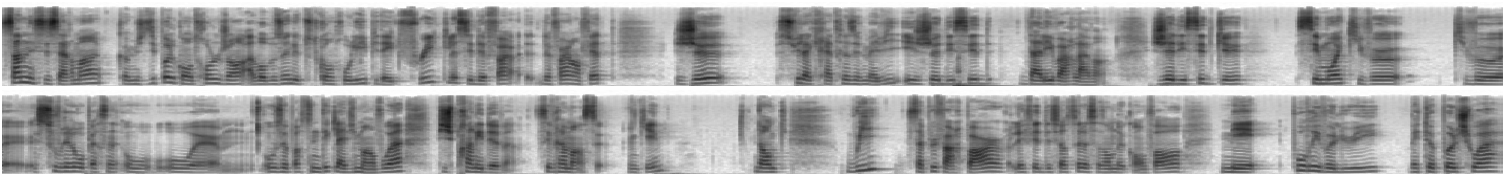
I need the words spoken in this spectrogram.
sans nécessairement, comme je dis pas le contrôle, genre avoir besoin de tout contrôler puis d'être freak, là, c'est de faire, de faire en fait, je suis la créatrice de ma vie et je décide d'aller vers l'avant. Je décide que c'est moi qui va qui euh, s'ouvrir aux, aux, euh, aux, opportunités que la vie m'envoie, puis je prends les devants. C'est vraiment ça, ok? Donc, oui, ça peut faire peur, le fait de sortir de sa zone de confort, mais pour évoluer, ben, t'as pas le choix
